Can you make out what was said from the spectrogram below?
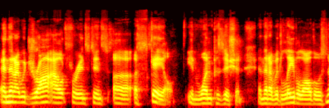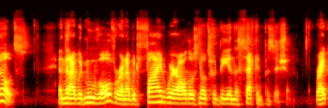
And then I would draw out, for instance, uh, a scale in one position, and then I would label all those notes and then I would move over and I would find where all those notes would be in the second position, right?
